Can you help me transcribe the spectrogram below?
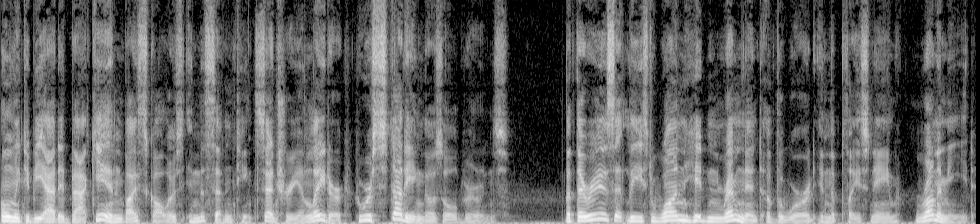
only to be added back in by scholars in the 17th century and later who were studying those old runes. But there is at least one hidden remnant of the word in the place name Runnymede.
